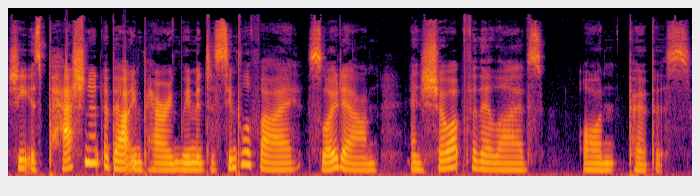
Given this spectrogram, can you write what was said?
She is passionate about empowering women to simplify, slow down, and show up for their lives on purpose.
